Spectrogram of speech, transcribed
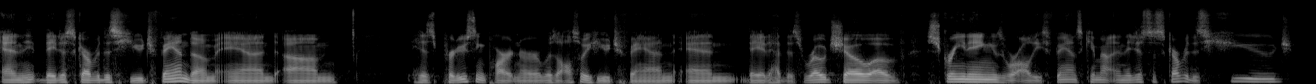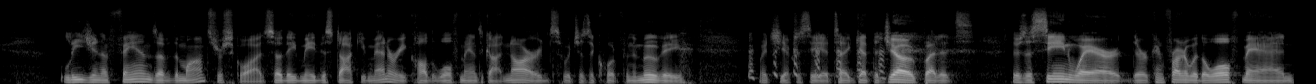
and they discovered this huge fandom and um, his producing partner was also a huge fan and they had had this road show of screenings where all these fans came out and they just discovered this huge legion of fans of the monster squad so they made this documentary called wolfman's got nards which is a quote from the movie which you have to see it to get the joke but it's there's a scene where they're confronted with the wolfman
